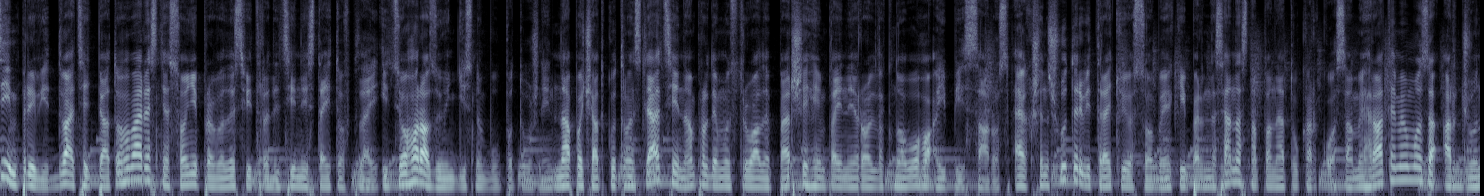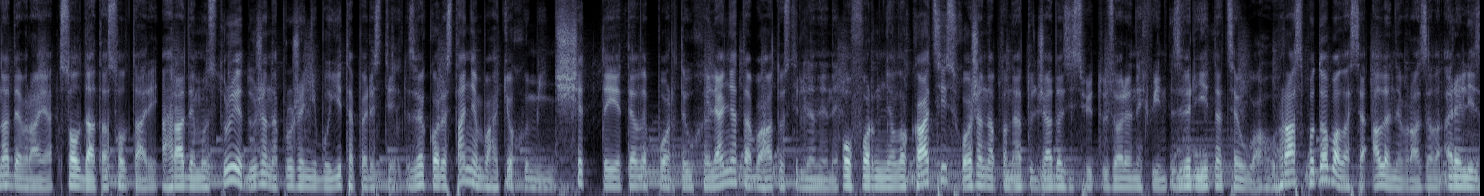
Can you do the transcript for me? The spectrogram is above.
Всім привіт! 25 вересня Sony провели свій традиційний State of Play, і цього разу він дійсно був потужний. На початку трансляції нам продемонстрували перший геймплейний ролик нового IP Saros, екшн шутер від третьої особи, який перенесе нас на планету Каркоса. Ми гратимемо за Арджуна Деврая, солдата Солтарі. Гра демонструє дуже напружені бої та перестрілки з використанням багатьох умінь, щити, телепорти, ухиляння та багато стрілянини. Оформлення локацій схоже на планету Джеда зі світу зоряних війн. Зверніть на це увагу. Гра сподобалася, але не вразила. Реліз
